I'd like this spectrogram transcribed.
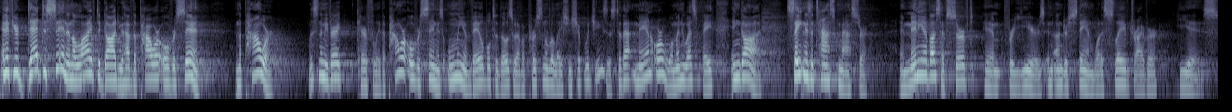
And if you're dead to sin and alive to God, you have the power over sin. And the power, listen to me very carefully. The power over sin is only available to those who have a personal relationship with Jesus, to that man or woman who has faith in God. Satan is a taskmaster, and many of us have served him for years and understand what a slave driver he is.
